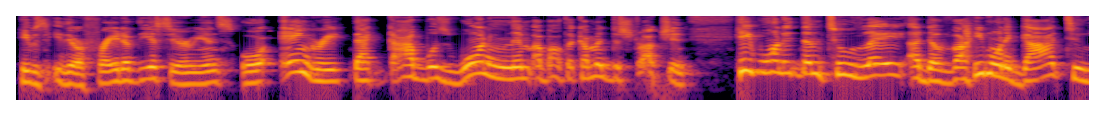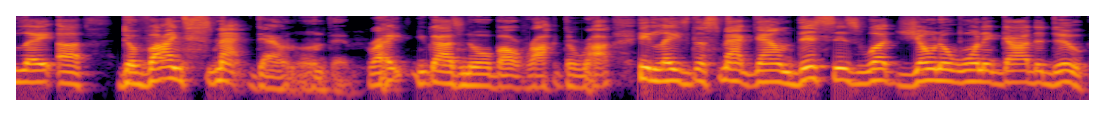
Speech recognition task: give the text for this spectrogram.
he was either afraid of the Assyrians or angry that God was warning them about the coming destruction. He wanted them to lay a divine, he wanted God to lay a divine smackdown on them, right? You guys know about Rock the Rock. He lays the smackdown. This is what Jonah wanted God to do.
